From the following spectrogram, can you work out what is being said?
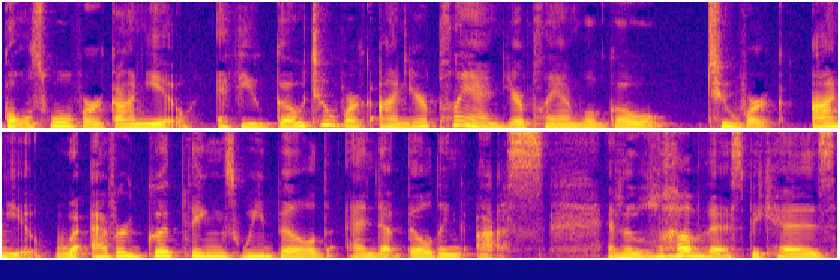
goals will work on you. If you go to work on your plan, your plan will go to work on you. Whatever good things we build end up building us. And I love this because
